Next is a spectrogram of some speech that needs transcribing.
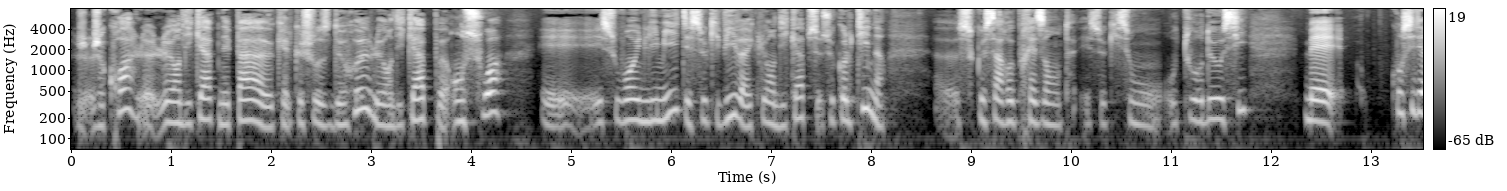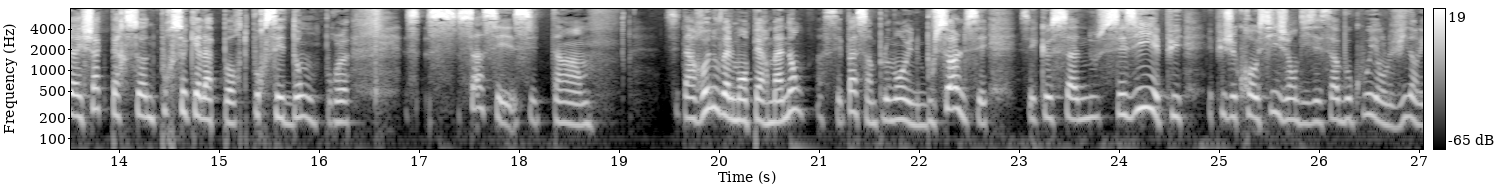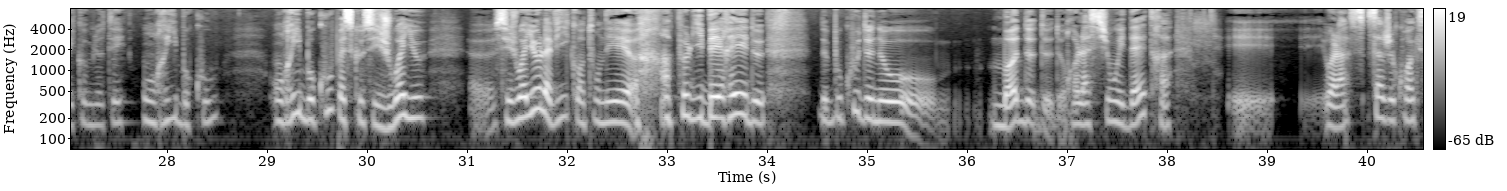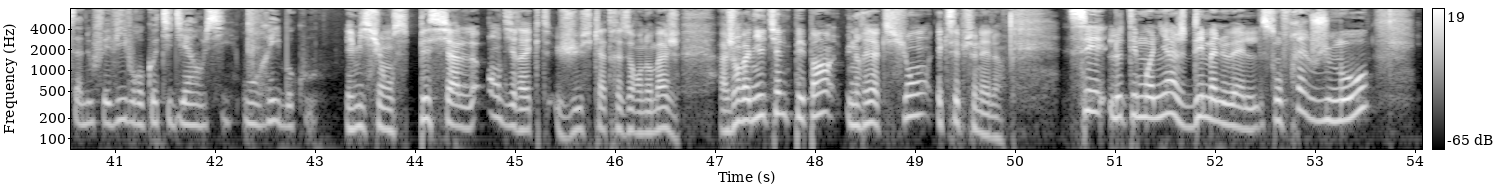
Je, crois, le, le handicap n'est pas euh, quelque chose d'heureux. Le handicap en soi est, souvent une limite et ceux qui vivent avec le handicap se, coltinent euh, ce que ça représente et ceux qui sont autour d'eux aussi. Mais considérer chaque personne pour ce qu'elle apporte, pour ses dons, pour ça, c'est un c'est un renouvellement permanent. C'est pas simplement une boussole, c'est que ça nous saisit. Et puis et puis je crois aussi, Jean disait ça beaucoup et on le vit dans les communautés. On rit beaucoup, on rit beaucoup parce que c'est joyeux. Euh, c'est joyeux la vie quand on est euh, un peu libéré de beaucoup de nos modes de, relations et d'être. Et voilà, ça je crois que ça nous fait vivre au quotidien aussi. On rit beaucoup. Émission spéciale en direct jusqu'à 13h en hommage à Jean Vanier. Etienne Pépin, une réaction exceptionnelle. C'est le témoignage d'Emmanuel, son frère jumeau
